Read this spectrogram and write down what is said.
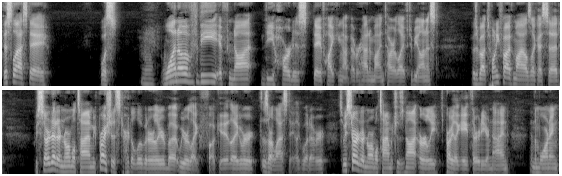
this last day was one of the, if not the hardest day of hiking I've ever had in my entire life. To be honest, it was about 25 miles, like I said. We started at a normal time. We probably should have started a little bit earlier, but we were like, fuck it. Like we're this is our last day, like whatever. So we started at a normal time, which is not early. It's probably like eight thirty or nine in the morning.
